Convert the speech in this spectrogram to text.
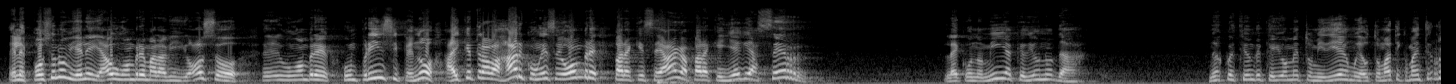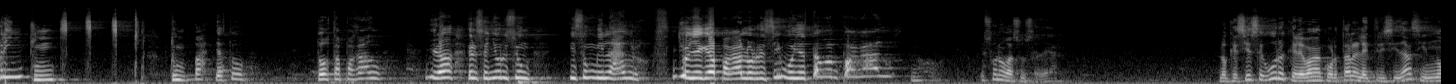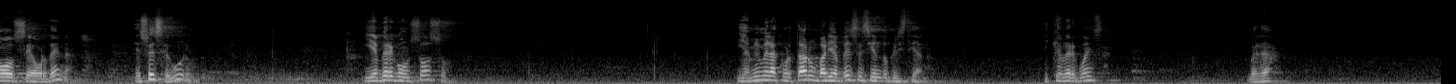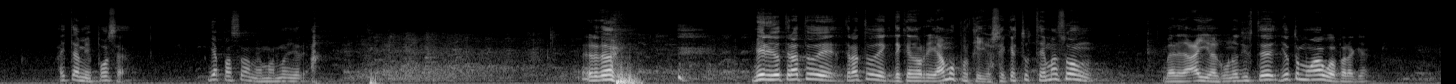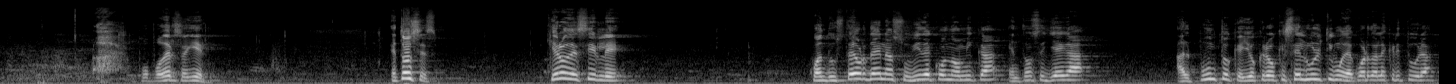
El esposo no viene ya un hombre maravilloso, eh, un hombre, un príncipe. No, hay que trabajar con ese hombre para que se haga, para que llegue a ser. La economía que Dios nos da no es cuestión de que yo meto mi diezmo y automáticamente, ring, ya todo, todo está pagado. Mira, el Señor hizo un, hizo un milagro. Yo llegué a pagar los recibos y estaban pagados. No, eso no va a suceder. Lo que sí es seguro es que le van a cortar la electricidad si no se ordena. Eso es seguro. Y es vergonzoso. Y a mí me la cortaron varias veces siendo cristiano. Y qué vergüenza. ¿Verdad? Ahí está mi esposa. Ya pasó, mi amor, no lloré. ¿Verdad? Mire, yo trato de, trato de, que nos riamos porque yo sé que estos temas son, ¿verdad? Y algunos de ustedes, yo tomo agua para que ah, poder seguir. Entonces, quiero decirle, cuando usted ordena su vida económica, entonces llega al punto que yo creo que es el último de acuerdo a la escritura,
